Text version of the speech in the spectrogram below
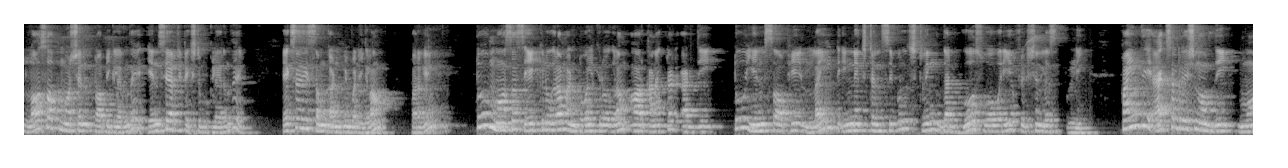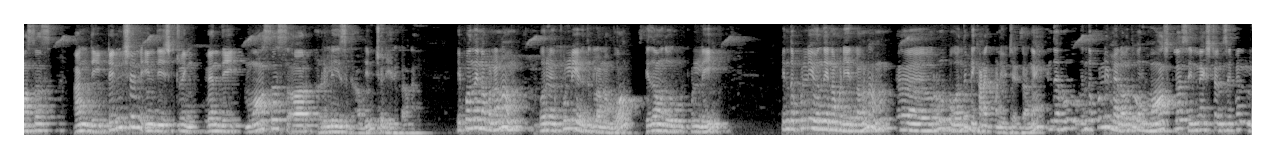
Loss of motion டாப்பிக்லேருந்து NCERT text புக்ல இருந்து எக்ஸசைஸ் சம் கண்டினியூ பண்ணிக்கலாம். பாருங்க. Two masses eight kilogram and twelve kilogram are connected at the two ends of a light inextensible string that goes over a frictionless pulley Find the acceleration of the masses and the tension in the string when the masses are released அப்படின்னு சொல்லியிருக்காங்க. இப்போ வந்து என்ன பண்ணலாம்னா ஒரு புள்ளி எடுத்துக்கலாம் நம்ம. இதான் வந்து ஒரு புள்ளி. இந்த புள்ளி வந்து என்ன பண்ணியிருக்காங்கன்னா ரூப்புக்கு வந்து இப்படி கனெக்ட் பண்ணி வச்சிருக்காங்க. இந்த ரூ இந்த புள்ளி மேலே வந்து ஒரு மாஸ்லெஸ் இன்எக்ஸ்டென்சிபிள்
